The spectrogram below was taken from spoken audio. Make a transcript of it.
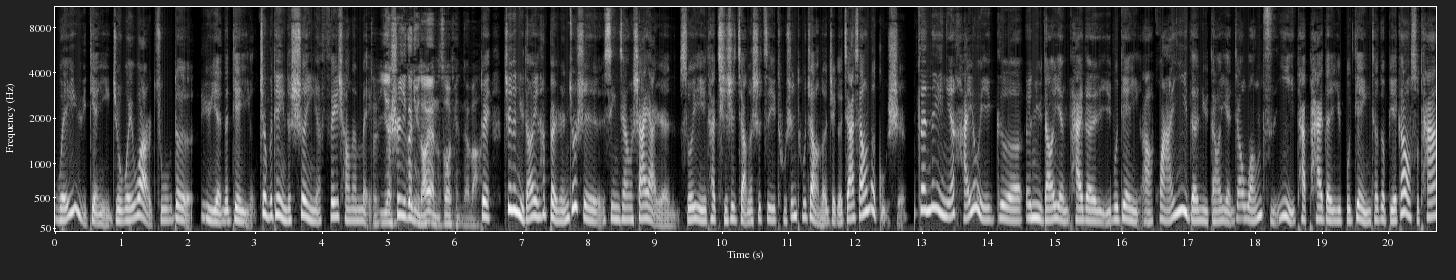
维语电影，就维吾尔族的语言的电影。这部电影的摄影也非常的美，对，也是一个女导演的作品，对吧？对。这个女导演她本人就是新疆沙雅人，所以她其实讲的是自己土生土长的这个家乡的故事。在那一年，还有一个呃女导演拍的一部电影啊，华裔的女导演叫王子异，她拍的一部电影叫做《别告诉他》，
